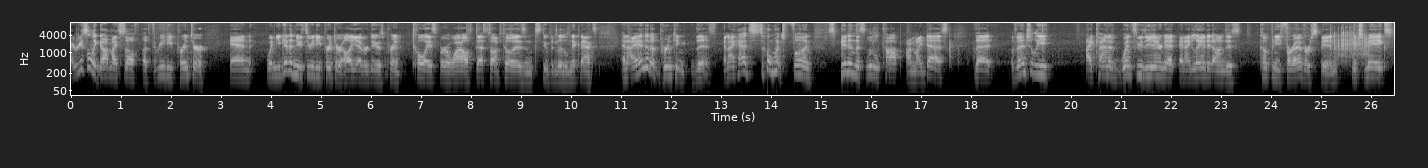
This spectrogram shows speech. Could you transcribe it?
I recently got myself a 3D printer and when you get a new 3D printer all you ever do is print toys for a while, desktop toys and stupid little knickknacks. And I ended up printing this and I had so much fun spinning this little top on my desk that eventually I kind of went through the internet and I landed on this company ForeverSpin which makes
